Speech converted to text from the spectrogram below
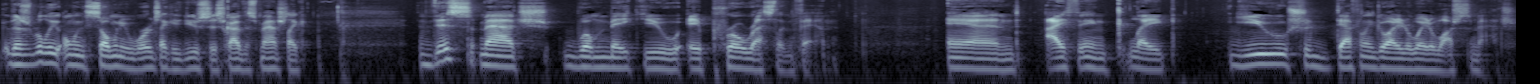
there's really only so many words I could use to describe this match. Like this match will make you a pro wrestling fan. And I think like you should definitely go out of your way to watch this match.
